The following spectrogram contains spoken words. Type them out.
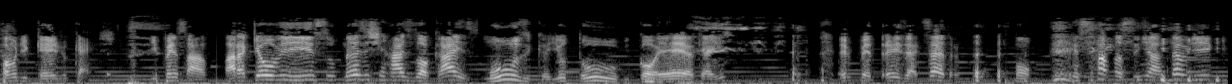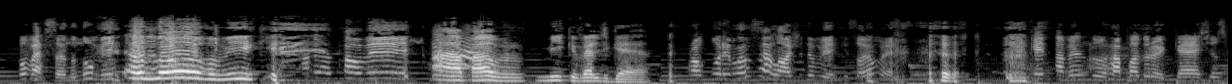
Pão de Queijo Cash. E pensava, para que eu ouvir isso? Não existem rádios locais? Música, YouTube, Goiânia, que é isso? MP3, etc. Bom, pensava assim até o dia que, conversando no mic, É o novo Mickey! Ah, Pablo, Mickey velho de guerra. procure Lancelot no mic, sou eu mesmo. Fiquei sabendo do Rapadura Cast os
